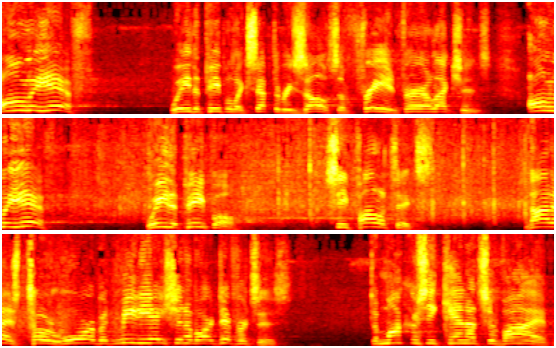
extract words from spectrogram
Only if we, the people, accept the results of free and fair elections. Only if we, the people, see politics not as total war, but mediation of our differences. Democracy cannot survive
